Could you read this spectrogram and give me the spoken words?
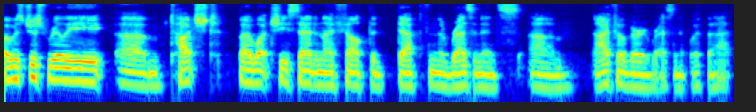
i was just really um, touched by what she said and i felt the depth and the resonance um, i feel very resonant with that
